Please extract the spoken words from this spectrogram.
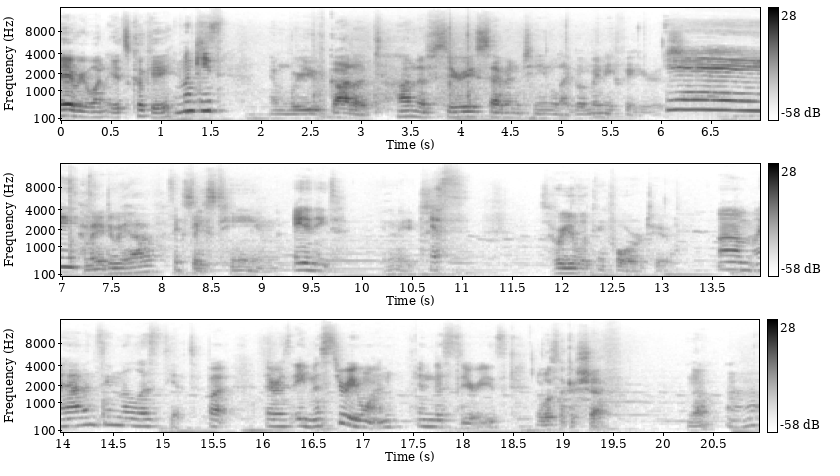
Hey everyone, it's Cookie, And Monkeys. and we've got a ton of Series 17 Lego minifigures. Yay! How many do we have? Sixteen. 16. Eight and eight. Eight and eight. Yes. So who are you looking forward to? Um, I haven't seen the list yet, but there is a mystery one in this series. It looks like a chef. No? I don't know.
